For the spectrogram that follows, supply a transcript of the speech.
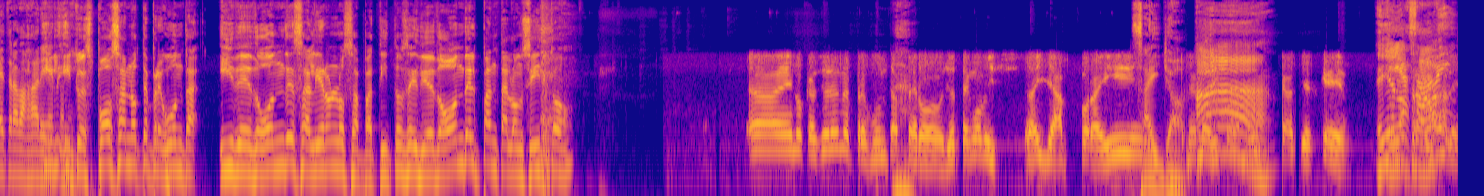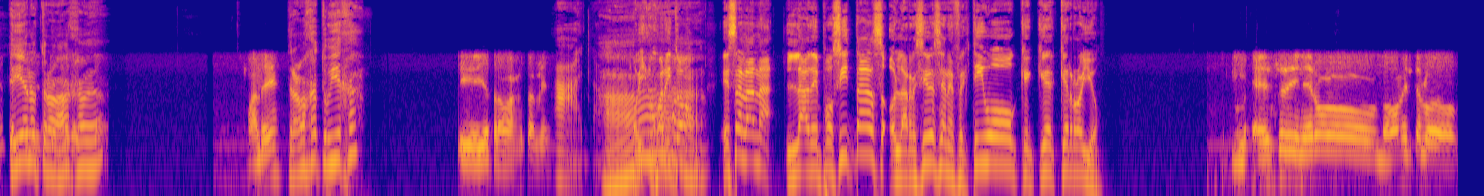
de trabajar y- tu esposa no te pregunta, ¿y de dónde salieron los zapatitos? ¿Y de dónde el pantaloncito? Ah, en ocasiones me pregunta, pero yo tengo mis side jobs por ahí. Side job. A Ah. música, así es que... Ella no ¿Ella trabaja, sabe? ella no trabaja, ¿verdad? ¿Vale? ¿Trabaja tu vieja? Sí, ella trabaja también. No. Ah. Oye, Juanito, ¿esa lana la depositas o la recibes en efectivo? ¿Qué, qué, qué rollo? Ese dinero normalmente lo,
